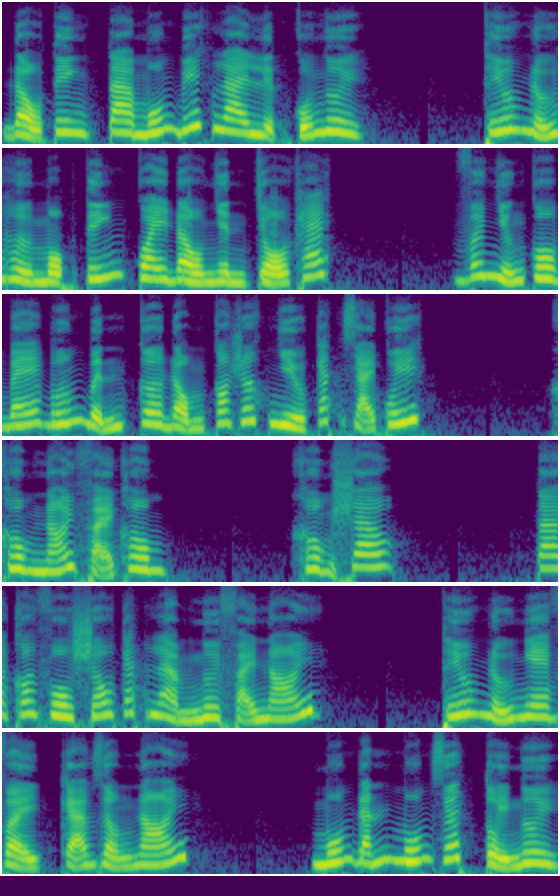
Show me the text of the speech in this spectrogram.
Đầu tiên ta muốn biết lai lịch của ngươi. Thiếu nữ hừ một tiếng quay đầu nhìn chỗ khác. Với những cô bé bướng bỉnh cơ động có rất nhiều cách giải quyết. Không nói phải không? Không sao. Ta có vô số cách làm ngươi phải nói. Thiếu nữ nghe vậy, cả giận nói. Muốn đánh muốn giết tụi ngươi.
